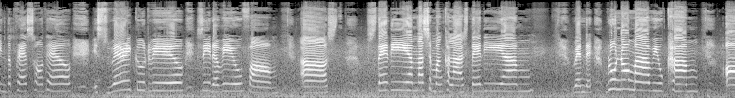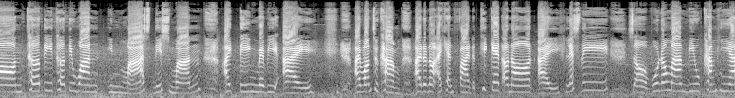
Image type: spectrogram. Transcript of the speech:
Bangkok Interpress Hotel. It's very good view. See the view from uh, Stadium Lachamankala Stadium. When the Bruno Mars will come on 30 31 in March this month, I think maybe I I want to come. I don't know I can find the ticket or not. I let's see. So Bruno Mars will come here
